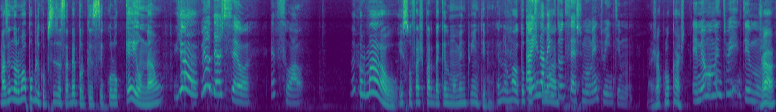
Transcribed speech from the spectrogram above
Mas é normal, o público precisa saber, porque se coloquei ou não, já. Meu Deus do céu. É pessoal. É normal. Isso faz parte daquele momento íntimo. É normal, tu podes Ainda bem falar. que tu disseste momento íntimo. Mas já colocaste. É meu momento íntimo. Já.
